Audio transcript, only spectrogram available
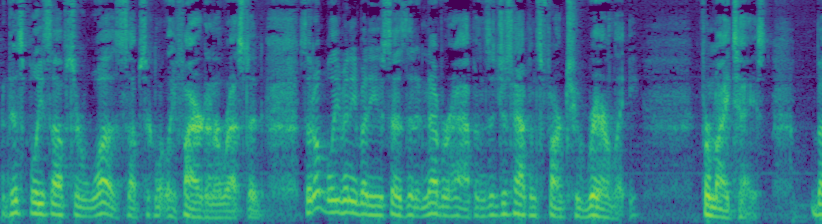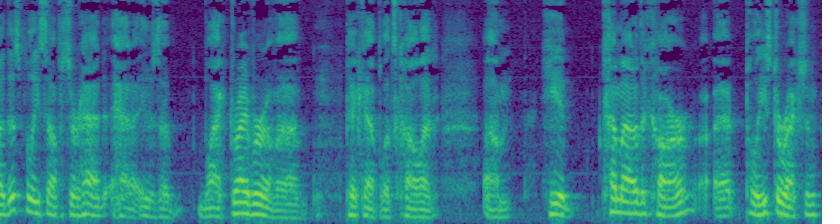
This police officer was subsequently fired and arrested. So don't believe anybody who says that it never happens. It just happens far too rarely, for my taste. But this police officer had had he was a black driver of a pickup, let's call it. Um, he had come out of the car at police direction,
